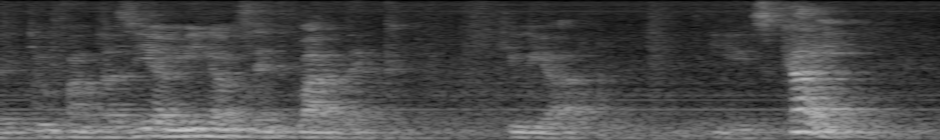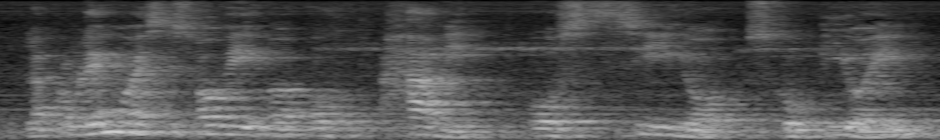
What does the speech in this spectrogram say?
de tiu fantazia 1940 kiu ja is kai la problemo es hovi uh, eh, o, havi oscilo scopioi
